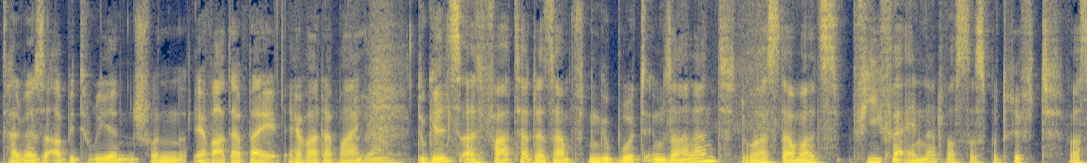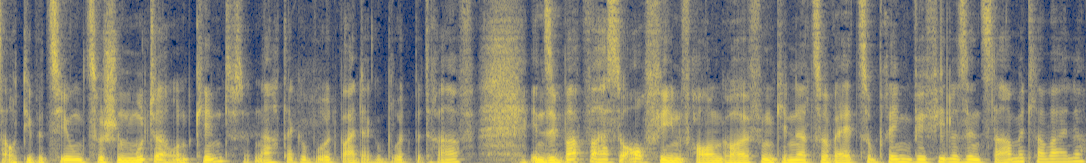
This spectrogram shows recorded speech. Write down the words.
teilweise Abiturienten schon, er war dabei. Er war dabei. Ja. Du giltst als Vater der sanften Geburt im Saarland. Du hast damals viel verändert, was das betrifft, was auch die Beziehung zwischen Mutter und Kind nach der Geburt, bei der Geburt betraf. In Simbabwe hast du auch vielen Frauen geholfen, Kinder zur Welt zu bringen. Wie viele sind es da mittlerweile?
